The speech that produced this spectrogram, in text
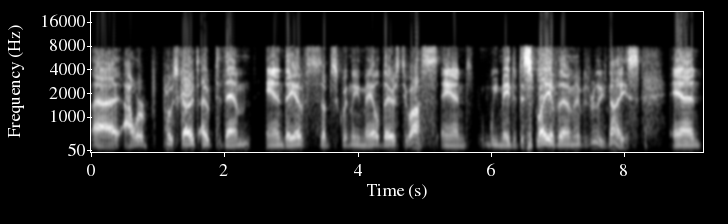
uh, our postcards out to them, and they have subsequently mailed theirs to us, and we made a display of them. It was really nice, and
